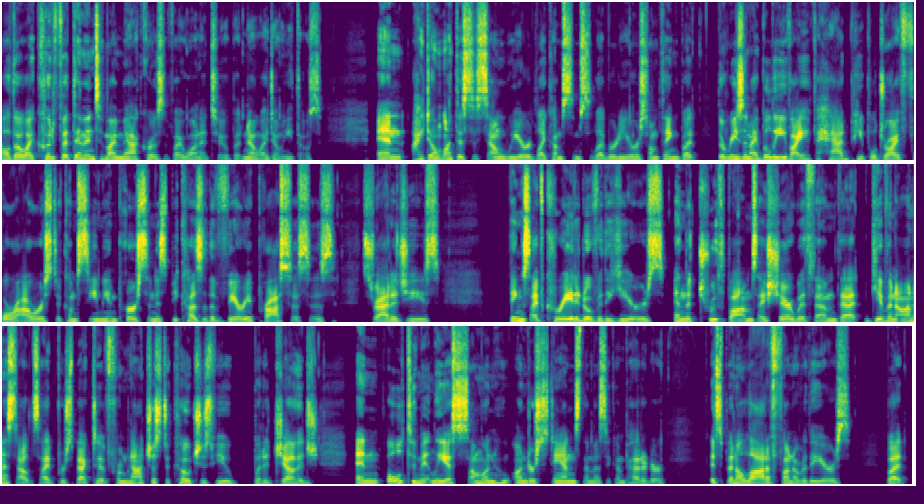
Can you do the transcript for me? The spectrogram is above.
although I could fit them into my macros if I wanted to. But no, I don't eat those. And I don't want this to sound weird like I'm some celebrity or something, but the reason I believe I have had people drive four hours to come see me in person is because of the very processes, strategies, things I've created over the years, and the truth bombs I share with them that give an honest outside perspective from not just a coach's view, but a judge and ultimately as someone who understands them as a competitor. It's been a lot of fun over the years, but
